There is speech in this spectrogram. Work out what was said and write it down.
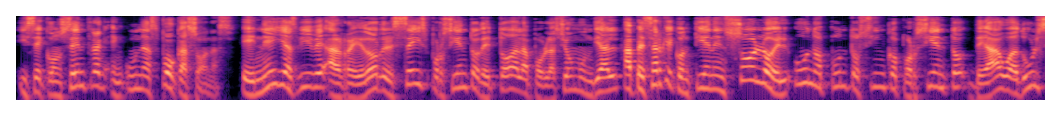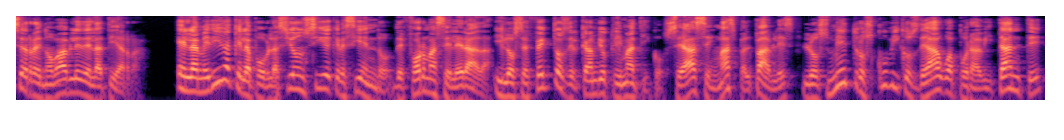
y se concentran en unas pocas zonas. En ellas vive alrededor del 6% de toda la población mundial, a pesar que contienen solo el 1.5% de agua dulce renovable de la Tierra. En la medida que la población sigue creciendo de forma acelerada y los efectos del cambio climático se hacen más palpables, los metros cúbicos de agua por habitante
